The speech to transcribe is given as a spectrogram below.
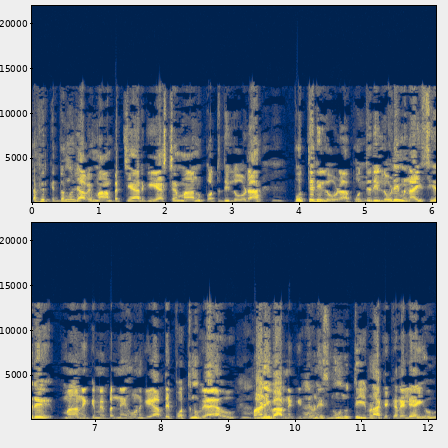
ਤਾਂ ਫਿਰ ਕਿੱਧਰ ਨੂੰ ਜਾਵੇ? ਮਾਂ ਬੱਚਿਆਂ ਵਰਗੀ। ਇਸ ਟਾਈਮ ਮਾਂ ਨੂੰ ਪੁੱਤ ਦੀ ਲੋੜ ਆ ਪੋਤੇ ਦੀ ਲੋੜ ਆ। ਪੋਤੇ ਦੀ ਲੋੜੀ ਮਨਾਈ ਸਿਰੇ ਮਾਂ ਨੇ ਕਿਵੇਂ ਬੰਨੇ ਹੋਣਗੇ? ਆਪਦੇ ਪੁੱਤ ਨੂੰ ਵਿਆਹਿਆ ਹੋਊ ਪਾਣੀ ਵਾਰਨੇ ਕੀਤੇ ਹੁਣ। ਇਸ ਨੂੰ ਨੂੰ ਧੀ ਬਣਾ ਕੇ ਘਰੇ ਲਿਆਈ ਹੋਊ।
